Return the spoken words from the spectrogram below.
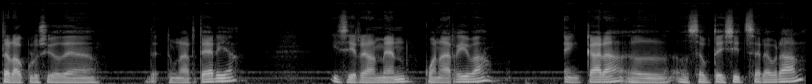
té l'oclusió d'una artèria i si realment, quan arriba, encara el, el seu teixit cerebral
